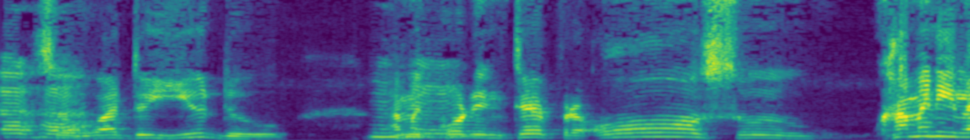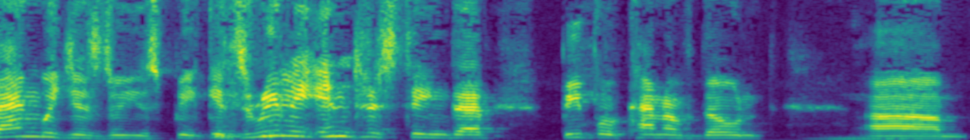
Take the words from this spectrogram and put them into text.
Uh-huh. So what do you do? Mm-hmm. I'm a court mm-hmm. interpreter. Oh, so how many languages do you speak? It's really interesting that people kind of don't. Um,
